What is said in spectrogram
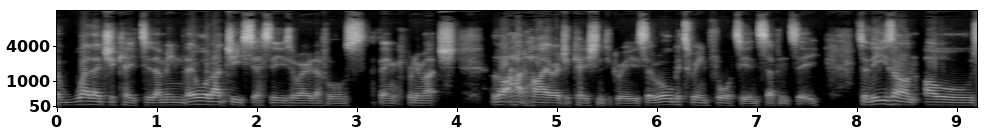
a well educated. I mean, they all had GCSEs or O levels, I think, pretty much. A lot had higher education degrees. They're all between 40 and 70. So these aren't old,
